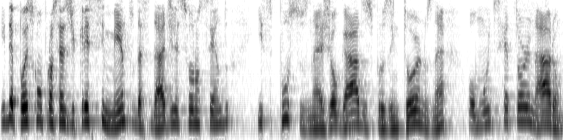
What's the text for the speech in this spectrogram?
E depois, com o processo de crescimento da cidade, eles foram sendo expulsos, né, jogados para os entornos, né, ou muitos retornaram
